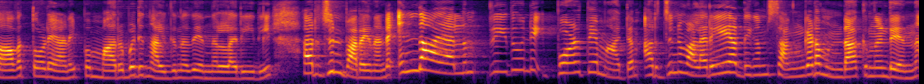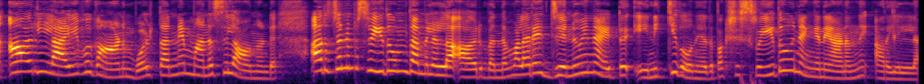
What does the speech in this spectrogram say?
ഭാവത്തോടെയാണ് ഇപ്പം മറുപടി നൽകുന്നത് എന്നുള്ള രീതിയിൽ അർജുൻ പറയുന്നുണ്ട്. എന്തായാലും റീതുവിന്റെ ഇപ്പോഴത്തെ മാറ്റം അർജുന് വളരെയധികം സങ്കടം ഉണ്ടാക്കുന്നുണ്ട് എന്ന് ആ ഒരു ലൈവ് കാണുമ്പോൾ തന്നെ മനസ്സിലാവുന്നുണ്ട്. അർജുനും ശ്രീതുവും തമ്മിലുള്ള ആ ഒരു ബന്ധം വളരെ ജെനുവിൻ ആയിട്ട് എനിക്ക് തോന്നിയത്. പക്ഷെ ശ്രീധുവിന് എങ്ങനെയാണെന്ന് അറിയില്ല.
